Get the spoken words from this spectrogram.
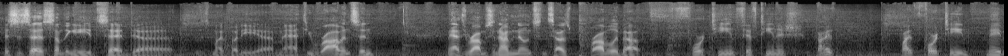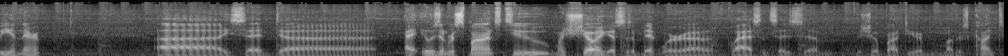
this is uh, something he had said. Uh, this is my buddy uh, Matthew Robinson. Matthew Robinson, I've known since I was probably about 14, 15 ish. Probably, probably 14, maybe in there. Uh, he said uh, I- it was in response to my show, I guess, is a bit where uh, Glasson says um, the show brought to your mother's cunt.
